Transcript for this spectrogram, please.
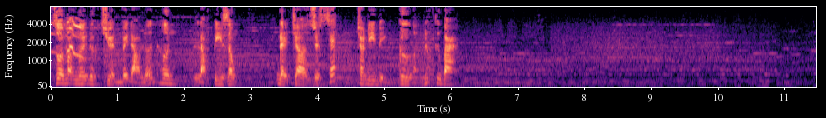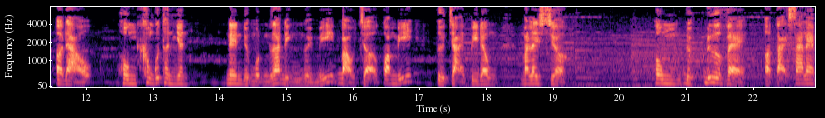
rồi mọi người được chuyển về đảo lớn hơn là Pi Rông để chờ duyệt xét cho đi định cư ở nước thứ ba. Ở đảo, Hùng không có thân nhân nên được một gia đình người Mỹ bảo trợ qua Mỹ từ trại Pi Đông, Malaysia. Hùng được đưa về ở tại Salem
